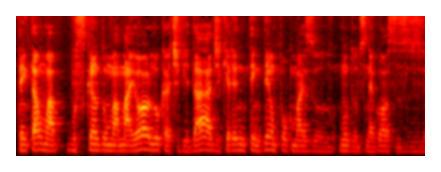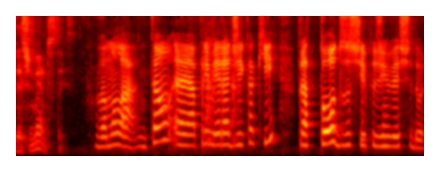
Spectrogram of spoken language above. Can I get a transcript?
tentar uma, buscando uma maior lucratividade, querendo entender um pouco mais o mundo dos negócios, dos investimentos, Thais? Vamos lá. Então, é a primeira dica aqui para todos os tipos de investidor.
